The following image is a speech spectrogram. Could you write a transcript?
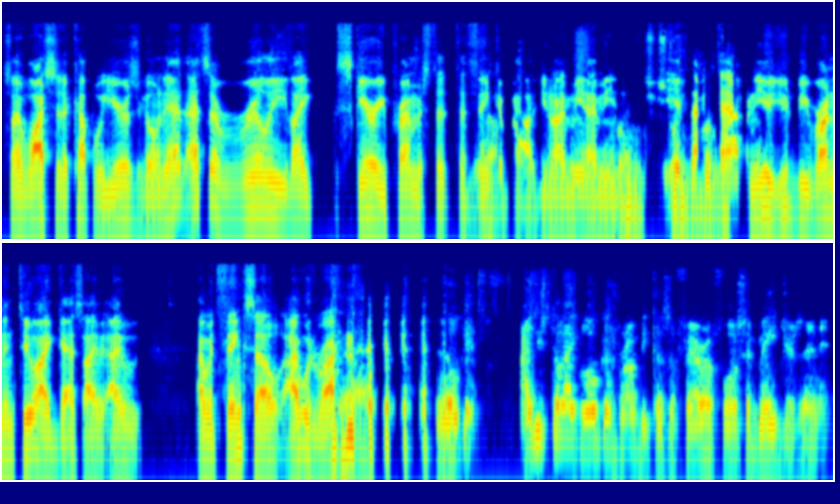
So I watched it a couple years ago, and that, that's a really like scary premise to, to think about. You know what I mean? I mean, strange, strange if that was to happen to you, you'd be running too. I guess I I I would think so. I would run. Yeah. Logan, I used to like Logan's Run because of Farrah Fawcett Majors in it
